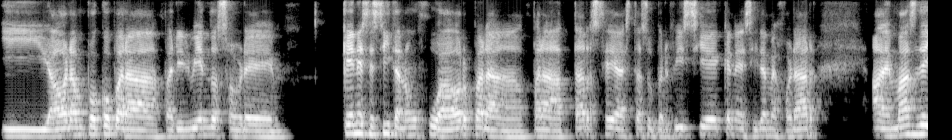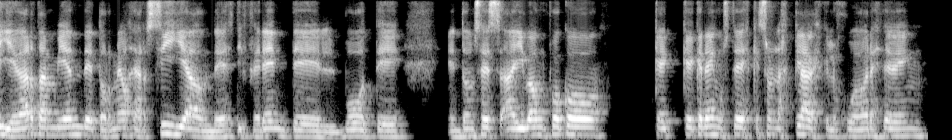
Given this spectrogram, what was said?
Y ahora un poco para, para ir viendo sobre qué necesita un jugador para, para, adaptarse a esta superficie, qué necesita mejorar, además de llegar también de torneos de arcilla, donde es diferente el bote. Entonces ahí va un poco, ¿qué, qué creen ustedes que son las claves que los jugadores deben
